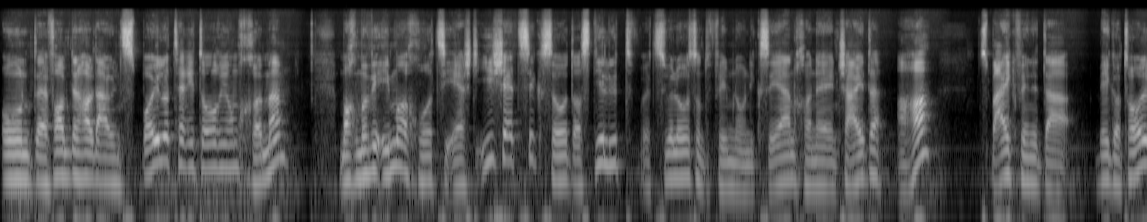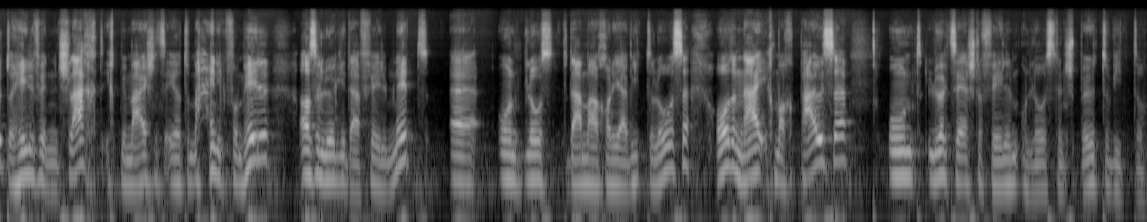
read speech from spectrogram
und äh, vor allem dann halt auch ins Spoiler-Territorium kommen, machen wir wie immer eine kurze erste Einschätzung, so dass die Leute, die zuhören und den Film noch nicht gesehen haben, können entscheiden, aha, Spike findet er mega toll, der Hill findet ihn schlecht, ich bin meistens eher der Meinung vom Hill, also schaue ich den Film nicht äh, und los, von dem her kann ich auch weiter hören. Oder nein, ich mache Pause und schaue zuerst den Film und los dann später weiter.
